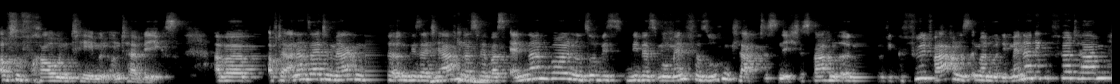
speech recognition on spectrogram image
auf so Frauenthemen unterwegs. Aber auf der anderen Seite merken wir irgendwie seit Jahren, dass wir was ändern wollen und so wie, wir es im Moment versuchen, klappt es nicht. Es waren irgendwie gefühlt waren es immer nur die Männer, die geführt haben.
